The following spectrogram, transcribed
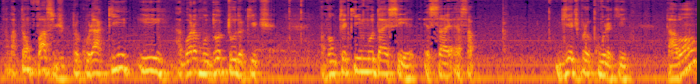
Estava tão fácil de procurar aqui e agora mudou tudo aqui. Nós vamos ter que mudar esse, essa, essa guia de procura aqui. Tá bom?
